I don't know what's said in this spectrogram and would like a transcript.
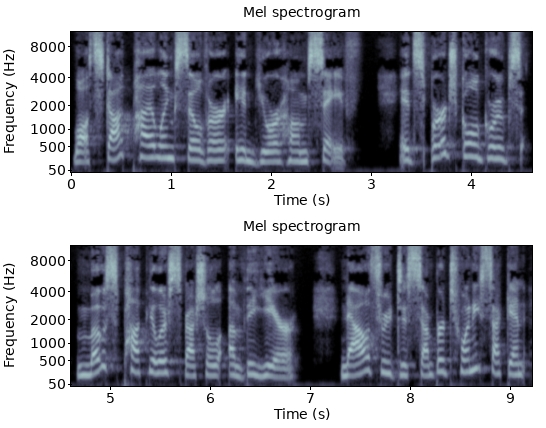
while stockpiling silver in your home safe. It's Birch Gold Group's most popular special of the year. Now through December 22nd,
